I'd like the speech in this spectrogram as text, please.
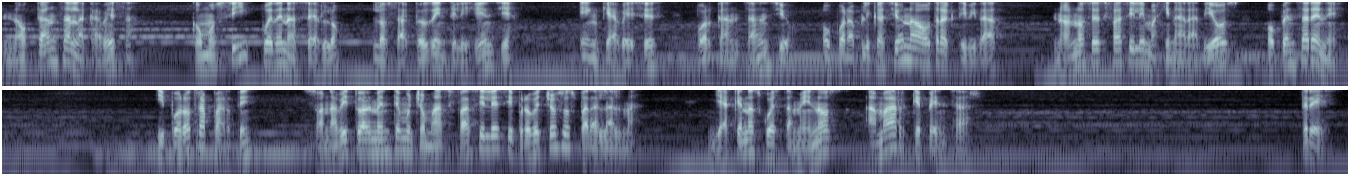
no cansan la cabeza, como sí pueden hacerlo los actos de inteligencia, en que a veces, por cansancio o por aplicación a otra actividad, no nos es fácil imaginar a Dios o pensar en Él. Y por otra parte, son habitualmente mucho más fáciles y provechosos para el alma, ya que nos cuesta menos amar que pensar. 3.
